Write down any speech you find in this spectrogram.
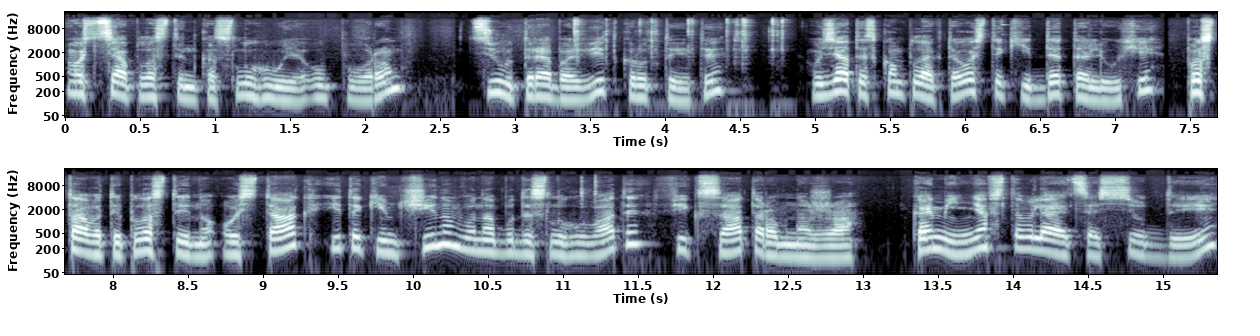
Ось ця пластинка слугує упором. Цю треба відкрутити. Взяти з комплекта ось такі деталюхи, поставити пластину ось так, і таким чином вона буде слугувати фіксатором ножа. Каміння вставляється сюди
